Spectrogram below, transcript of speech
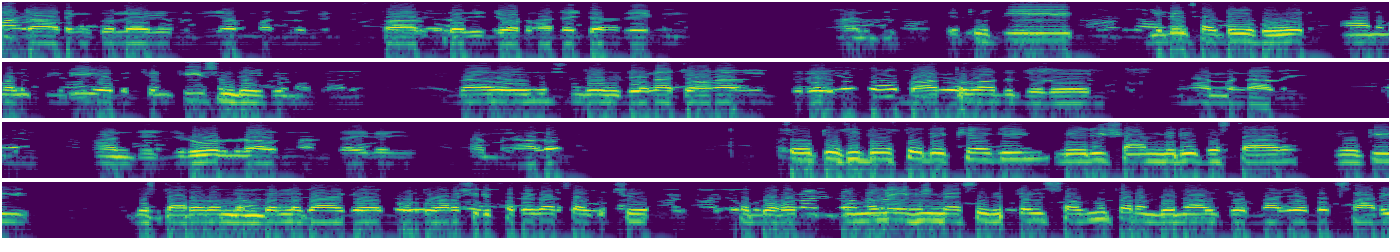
ਸਟਾਰਟਿੰਗ ਤੋਂ ਲੈ ਕੇ ਵਧੀਆ ਮਤਲਬ ਕਿ ਦਸਤਾਰ ਦਾ ਜੀ ਜੋੜਨਾ ਚਾਹੀਦਾ ਹਰੇਕ ਨੂੰ। ਹਾਂਜੀ। ਤੇ ਤੁਸੀਂ ਜਿਹੜੇ ਸਾਡੇ ਹੋਰ ਆਉਣ ਵਾਲੀ ਪੀੜ੍ਹੀ ਹੈ ਬੱਚਿਆਂ ਨੂੰ ਕੀ ਸੰਦੇਸ਼ ਦੇਣਾ ਚਾਹੁੰਦੇ? ਮੈਂ ਇਹ ਸੰਦੇਸ਼ ਦੇਣਾ ਚਾਹੁੰਦਾ ਵੀ ਵੀਰੇ ਵੱਧ ਤੋਂ ਵੱਧ ਜੁੜੋ ਮੁਹਿੰਮ ਨਾਲ ਜੀ ਹਾਂਜੀ, ਜ਼ਰੂਰ ਰਲਣਾ ਚਾਹੀਦਾ ਜੀ, ਮੁਹਿੰਮ ਨਾਲ। ਸੋ ਤੁਸੀਂ ਦੋਸਤੋ ਦੇਖਿਆ ਕਿ ਮੇਰੀ ਸ਼ਾਨ, ਮੇਰੀ ਦਸਤਾਰ, ਜੋ ਕਿ ਦਸਤਾਰਾਂ ਦਾ ਲੰਗਰ ਲਗਾਇਆ ਗਿਆ ਗੁਰਦੁਆਰਾ ਸ਼੍ਰੀ ਫਤਿਹਗੜ੍ਹ ਸਾਹਿਬ ਵਿੱਚ, ਤਾਂ ਬਹੁਤ ਉਹਨਾਂ ਨੇ ਇਹੀ ਮੈਸੇਜ ਦਿੱਤਾ ਵੀ ਸਭ ਨੂੰ ਧਰਮ ਦੇ ਨਾਲ ਜੁੜਨਾ ਚਾਹੀਦਾ, ਸਾਰੇ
